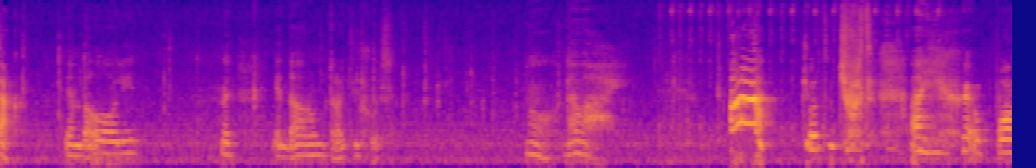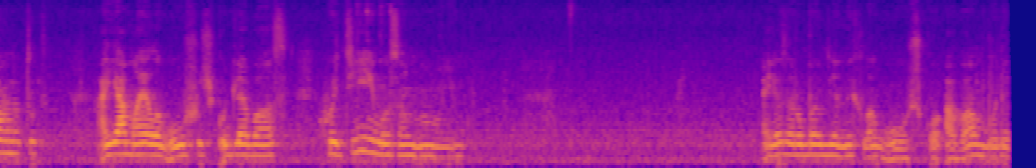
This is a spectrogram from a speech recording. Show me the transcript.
Так, йдемо далі. Я даром трачу щось. Ну, давай. А! Чорт, чорт. Ай, повно тут. А я маю ловушечку для вас. Ходімо за мною. А я заробив для них ловушку, а вам буде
